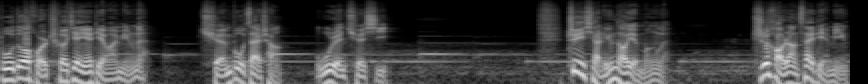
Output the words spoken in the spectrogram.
不多会儿，车间也点完名了，全部在场，无人缺席。这下领导也懵了，只好让再点名、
